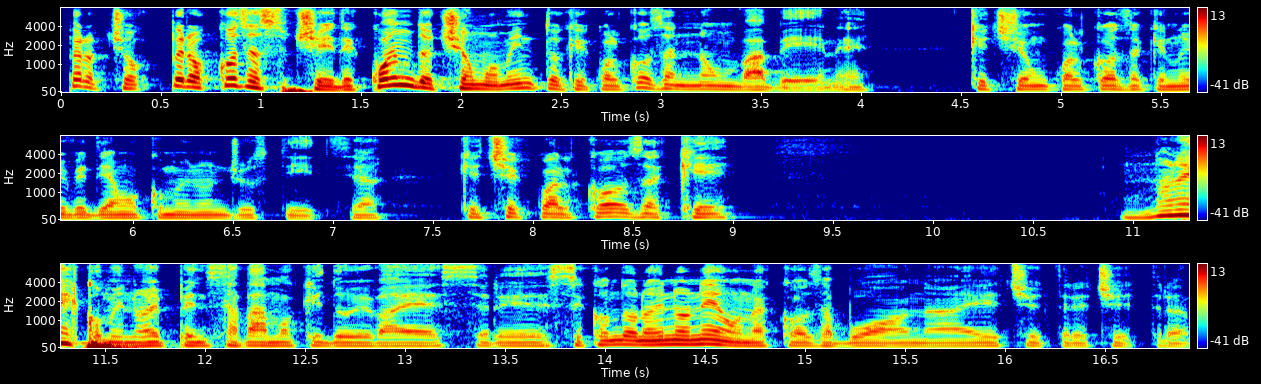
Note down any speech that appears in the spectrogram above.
Però, però, cosa succede? Quando c'è un momento che qualcosa non va bene, che c'è un qualcosa che noi vediamo come un'ingiustizia, che c'è qualcosa che non è come noi pensavamo che doveva essere, secondo noi non è una cosa buona, eccetera, eccetera.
